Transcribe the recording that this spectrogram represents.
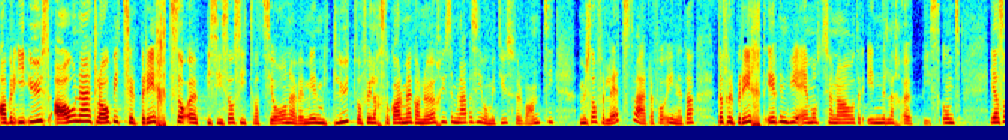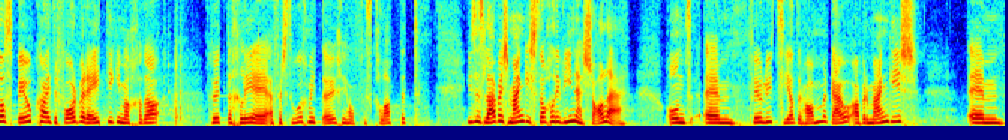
Aber in uns allen, glaube ich, zerbricht so etwas in solchen Situationen, wenn wir mit Leuten, die vielleicht sogar mega nahe in unserem Leben sind, die mit uns verwandt sind, wenn wir so verletzt werden von ihnen, da, da verbricht irgendwie emotional oder innerlich etwas. Und ich hatte so ein Bild in der Vorbereitung, ich mache da heute ein bisschen äh, einen Versuch mit euch, ich hoffe, es klappt. Unser Leben ist manchmal so ein bisschen wie eine Schale. Und ähm, viele Leute sind ja der Hammer, gell? aber manchmal ähm,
